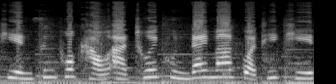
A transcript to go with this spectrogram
เคียง ซึ่งพวกเขาอาจช่วยคุณได้มากกว่าที่คิด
